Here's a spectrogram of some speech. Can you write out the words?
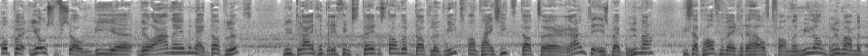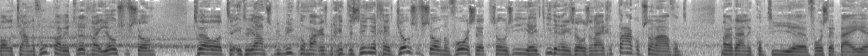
op Jozefzoon. Die wil aannemen. Nee, dat lukt. Nu dreigend richting zijn tegenstander. Dat lukt niet. Want hij ziet dat er ruimte is bij Bruma. Die staat halverwege de helft van eh, Milan. Bruma met balletje aan de voet. Maar weer terug naar Jozefzoon. Terwijl het Italiaanse publiek nog maar eens begint te zingen. Geeft Jozefzoon een voorzet. Zo heeft iedereen zo zijn eigen taak op zo'n avond. Maar uiteindelijk komt die uh, voorzet bij uh,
